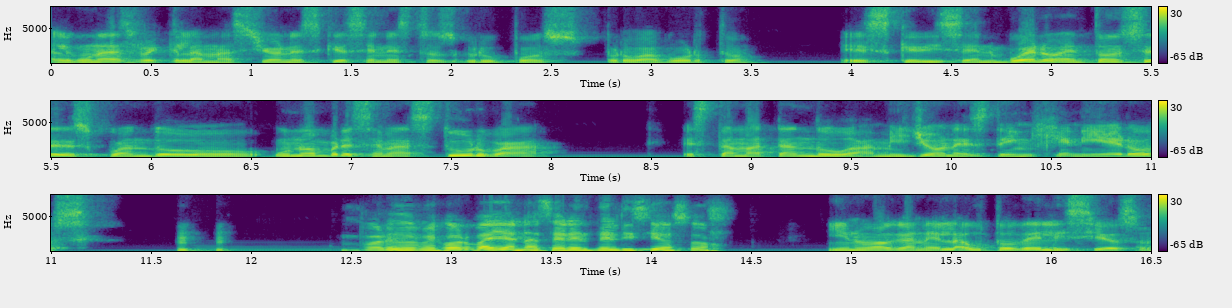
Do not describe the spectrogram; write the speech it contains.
Algunas reclamaciones que hacen estos grupos pro aborto es que dicen, bueno, entonces cuando un hombre se masturba, está matando a millones de ingenieros. Por eso mejor vayan a hacer el delicioso. Y no hagan el auto delicioso.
